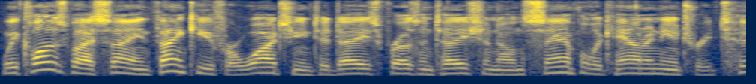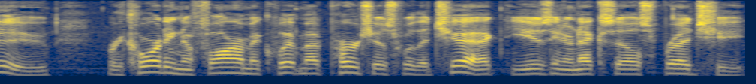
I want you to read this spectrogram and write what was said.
We close by saying thank you for watching today's presentation on Sample Accounting Entry 2, recording a farm equipment purchase with a check using an Excel spreadsheet.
